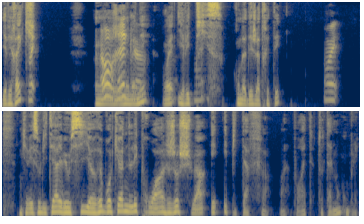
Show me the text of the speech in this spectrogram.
Il y avait Rec. Ouais. Euh, oh, Rec. Même année. Ouais. Il y avait Tis qu'on a déjà traité. Ouais. Donc il y avait Solitaire, il y avait aussi euh, The Broken, Les Proies, Joshua et Epitaph. Voilà, pour être totalement complet.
